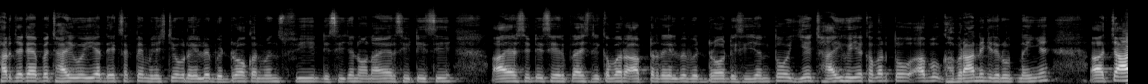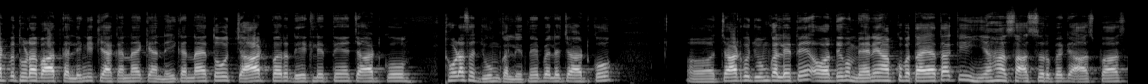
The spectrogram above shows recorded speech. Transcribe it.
हर जगह पे छाई हुई है। देख सकते हैं ministry of railway withdraw convenience fee decision on I R C T C I R C T share price recover after railway withdraw decision तो ये छाई हुई है खबर। तो अब घबराने की ज़रूरत नहीं है। चार्ट पर थोड़ा बात कर लेंगे, क्या करना है, क्या नहीं करना है। तो चार्ट पर देख लेते हैं। चार्ट को थोड़ा सा जूम कर लेते हैं पहले चार्ट को। चार्ट को जूम कर लेते हैं और देखो मैंने आपको बताया था कि यहाँ सात सौ रुपये के आसपास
